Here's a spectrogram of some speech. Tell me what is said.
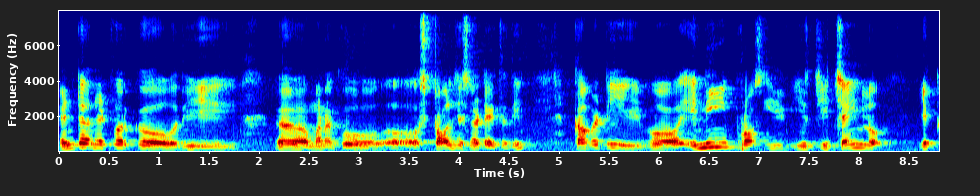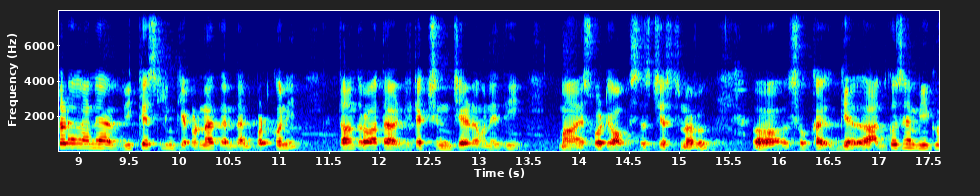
ఎంటర్ నెట్వర్క్ ఇది మనకు స్టాల్ చేసినట్టు అవుతుంది కాబట్టి ఎనీ ప్రాసెస్ ఈ చైన్లో ఎక్కడైనా వీకెస్ట్ లింక్ ఎక్కడున్నా దాన్ని దాన్ని పట్టుకొని దాని తర్వాత డిటెక్షన్ చేయడం అనేది మా ఎస్ఓటీ ఆఫీసర్స్ చేస్తున్నారు. సో అందుకోసమే మీకు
